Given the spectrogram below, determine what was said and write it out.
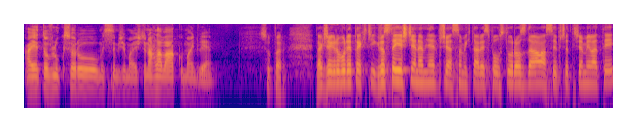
a je to v Luxoru, myslím, že má ještě na hlaváku mají dvě. Super. Takže kdo budete chtít, kdo jste ještě neměli, protože já jsem jich tady spoustu rozdal asi před třemi lety,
